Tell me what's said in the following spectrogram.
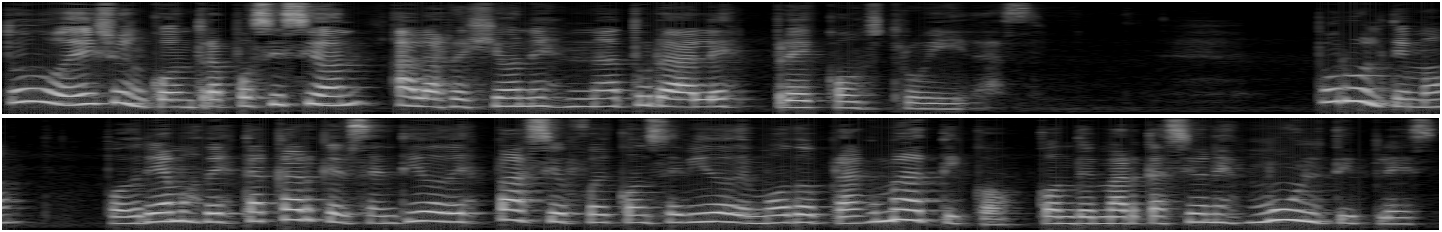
Todo ello en contraposición a las regiones naturales preconstruidas. Por último, Podríamos destacar que el sentido de espacio fue concebido de modo pragmático, con demarcaciones múltiples.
